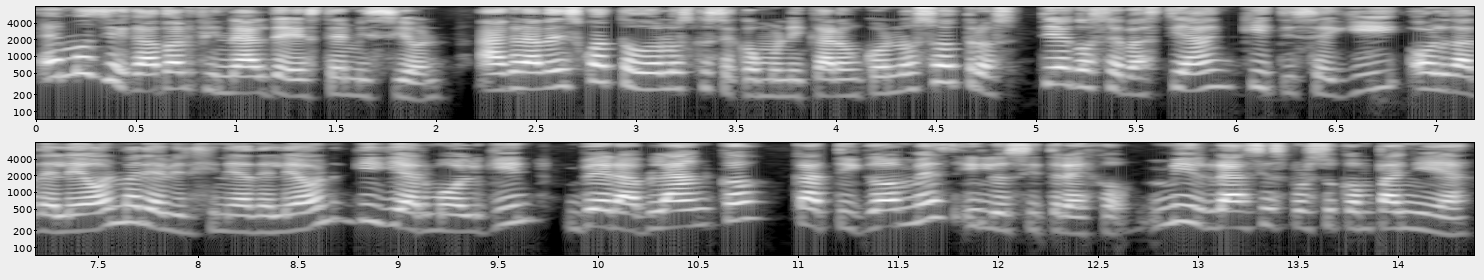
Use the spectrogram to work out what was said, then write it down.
Hemos llegado al final de esta emisión. Agradezco a todos los que se comunicaron con nosotros. Diego Sebastián, Kitty Seguí, Olga de León, María Virginia de León, Guillermo Holguín, Vera Blanco, Katy Gómez y Lucy Trejo. Mil gracias por su compañía.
